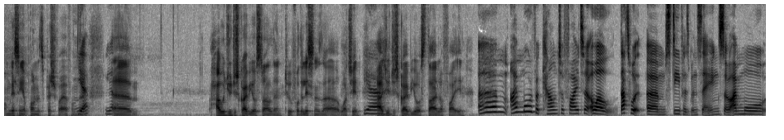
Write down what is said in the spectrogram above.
I'm guessing your opponent's a pressure fighter from Yeah. there. Yeah. Um, how would you describe your style then, to for the listeners that are watching? Yeah. How do you describe your style of fighting? Um, I'm more of a counter fighter. Oh, well, that's what um, Steve has been saying. So I'm more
